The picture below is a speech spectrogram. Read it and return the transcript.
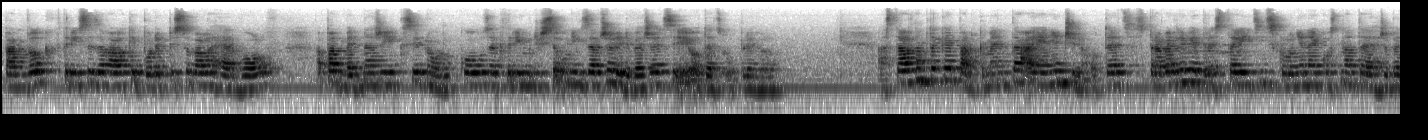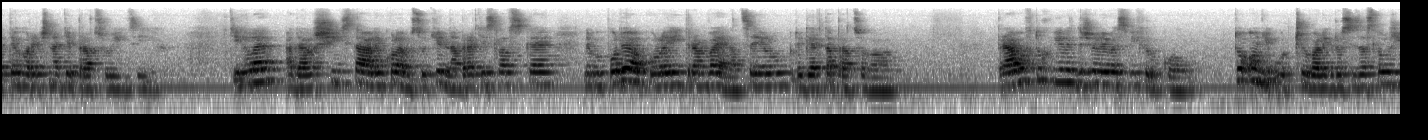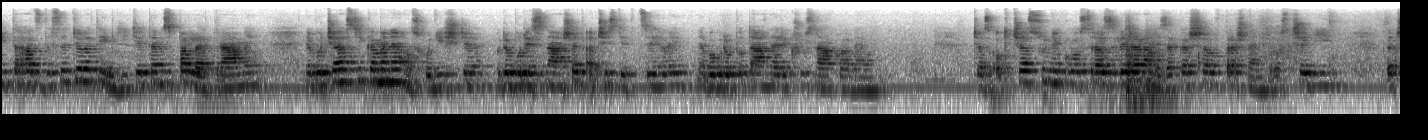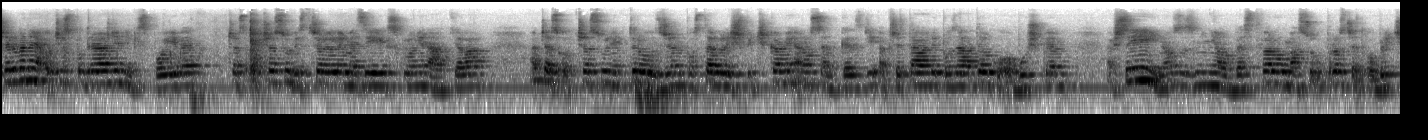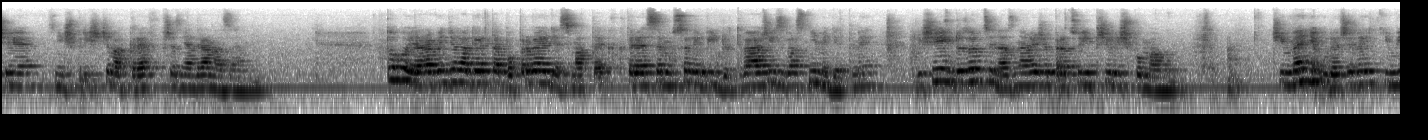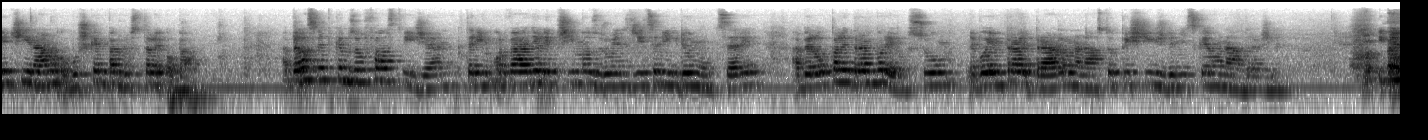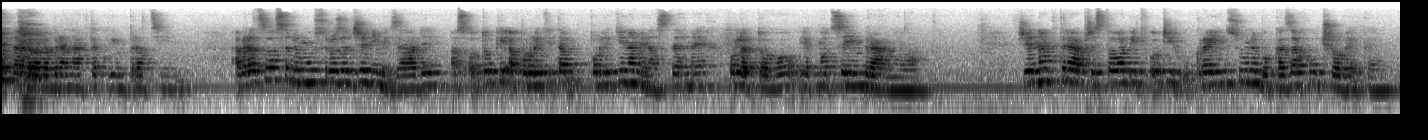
Pan Vlk, který se za války podepisoval Herr Wolf, a pan Mednařík s jednou rukou, za kterým, když se u nich zavřely dveře, si i otec uplivil. A stál tam také pan Kmenta a Janěnčin otec, spravedlivě trestající skloněné kostnaté hřbety horečnatě pracujících. Tihle a další stáli kolem sutin na Bratislavské nebo podél kolejí tramvaje na Cejlu, kde Gerta pracovala. Právo v tu chvíli drželi ve svých rukou. To oni určovali, kdo si zaslouží tahat s desetiletým dítětem spadlé trámy nebo části kamenného schodiště, kdo bude snášet a čistit cihly, nebo kdo potáhne rikšu s nákladem. Čas od času někoho srazili ranami za kašel v prašném prostředí, za červené oči z podrážděných spojivek, čas od času vystřelili mezi jejich skloněná těla a čas od času některou z žen postavili špičkami a nosem ke zdi a přetáhli po zátilku obuškem, až se její nos změnil v beztvarou masu uprostřed obličeje, z níž příštila krev přes ňadra na zem. Toho jara viděla Gerta poprvé děs matek, které se musely být do tváří s vlastními dětmi, když jejich dozorci naznali, že pracují příliš pomalu. Čím méně udeřili, tím větší ránu obuškem pak dostali oba. A byla svědkem zoufalství žen, kterým odváděli přímo z ruin zřícených domů dcery, aby loupali brambory Rusům nebo jim prali prádlo na nástupištích ždenického nádraží. I Gerta byla vybraná k takovým pracím a vracela se domů s rozedřenými zády a s otoky a podlitinami na stehnech podle toho, jak moc se jim bránila. Žena, která přestala být v očích Ukrajinců nebo Kazachů člověkem,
